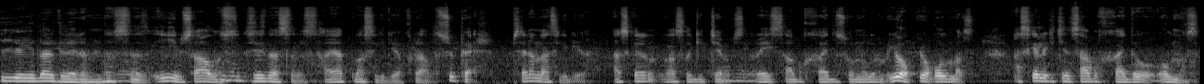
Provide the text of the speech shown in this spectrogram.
İyi yayınlar dilerim. Nasılsınız? İyiyim sağ olun. Siz nasılsınız? Hayat nasıl gidiyor kral? Süper. Senin nasıl gidiyor? Askere nasıl gideceğim? Reis sabık kaydı sorun olur mu? Yok yok olmaz. Askerlik için sabık kaydı olmaz.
